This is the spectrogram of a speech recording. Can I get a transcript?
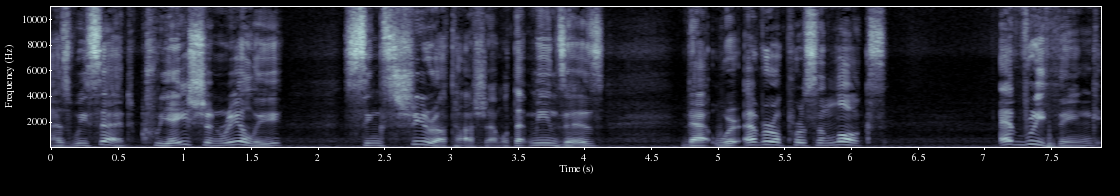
As we said, creation really sings Shira to Hashem. What that means is that wherever a person looks, everything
